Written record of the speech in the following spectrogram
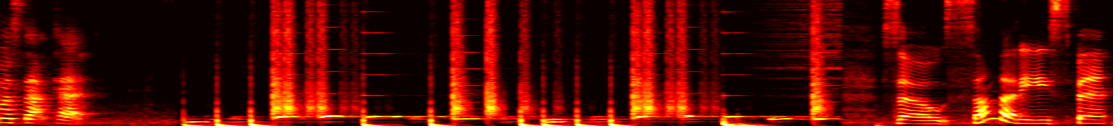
us that pet. So somebody spent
